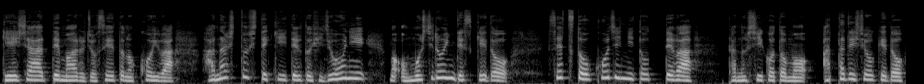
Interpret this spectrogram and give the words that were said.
芸者でもある女性との恋は話として聞いてると非常に、まあ、面白いんですけど、節と個人にとっては楽しいこともあったでしょうけど、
